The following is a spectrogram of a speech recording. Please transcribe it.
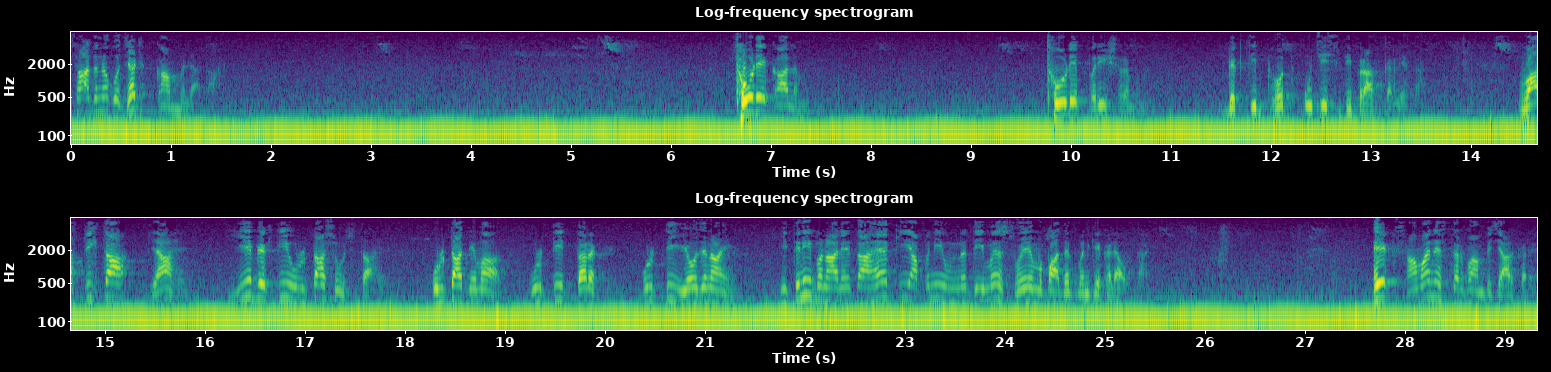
साधनों को झट काम में लाता है। थोड़े काल में, थोड़े परिश्रम में व्यक्ति बहुत ऊँची स्थिति प्राप्त कर लेता है। वास्तविकता क्या है? ये व्यक्ति उल्टा सोचता है, उल्टा दिमाग, उल्टी तर्क, उल्टी योजनाएँ इतनी बना लेता है कि अपनी उन्नति में स्वयं उपाधक बन के खड़ा होता है। एक सामान्य स्तर पर हम विचार करें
